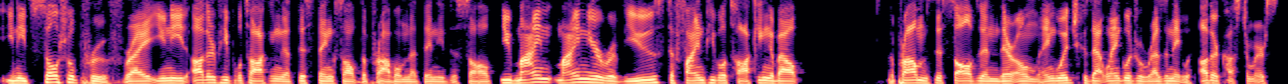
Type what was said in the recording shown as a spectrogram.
you need social proof, right? You need other people talking that this thing solved the problem that they need to solve. You mine mine your reviews to find people talking about the problems this solves in their own language because that language will resonate with other customers.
